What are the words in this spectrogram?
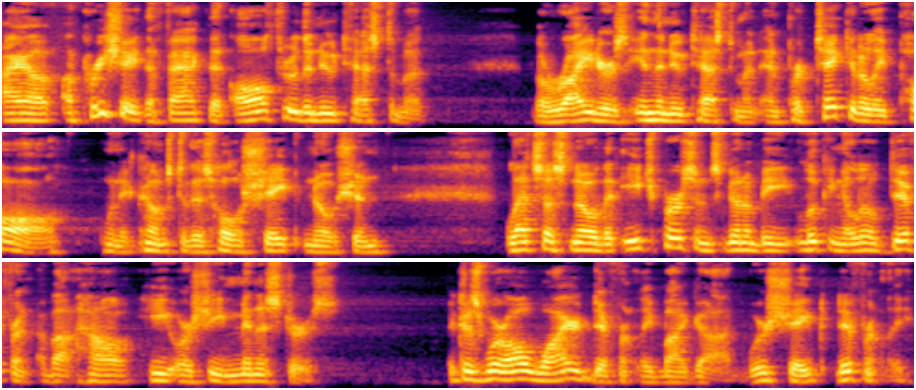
I, uh, appreciate the fact that all through the New Testament, the writers in the New Testament, and particularly Paul, when it comes to this whole shape notion, lets us know that each person's going to be looking a little different about how he or she ministers because we're all wired differently by God. We're shaped differently.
